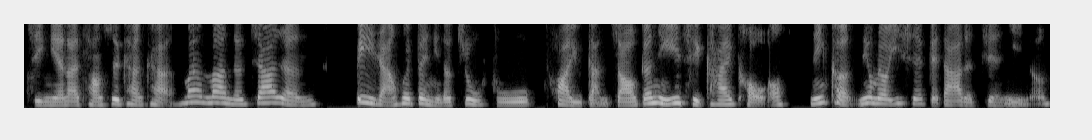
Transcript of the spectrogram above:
几年来尝试看看，慢慢的，家人必然会被你的祝福。话语感召，跟你一起开口哦。你可，你有没有一些给大家的建议呢？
